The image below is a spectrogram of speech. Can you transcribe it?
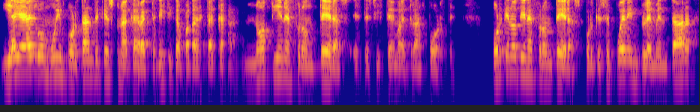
y hay algo muy importante que es una característica para destacar. No tiene fronteras este sistema de transporte. ¿Por qué no tiene fronteras? Porque se puede implementar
